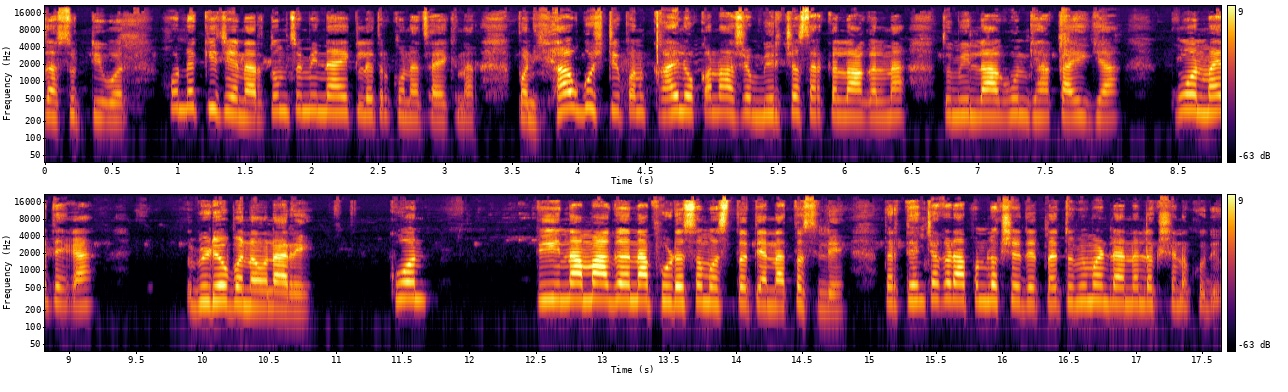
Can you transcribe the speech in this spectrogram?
जा सुट्टीवर. हो नक्कीच येणार. तुमचं मी नाही ऐकलं तर कोणाचं ऐकणार? पण ह्या गोष्टी पण काही लोकांना अशा मिरच्यासारखं लागल ना तुम्ही लागून घ्या काही घ्या. कोण माहिती आहे का? व्हिडिओ बनवणारे. कोण? ती ना मागं ना पुढं समजतं त्यांना तसले. तर त्यांच्याकडे आपण लक्ष देत नाही. तुम्ही म्हटल्यानं लक्ष नको देऊ.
